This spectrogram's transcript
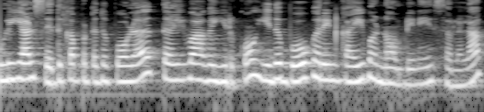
ஒளியால் செதுக்கப்பட்டது போல தெளிவாக இருக்கும். இது போகரின் கைவண்ணம் அப்படின்னே சொல்லலாம்.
